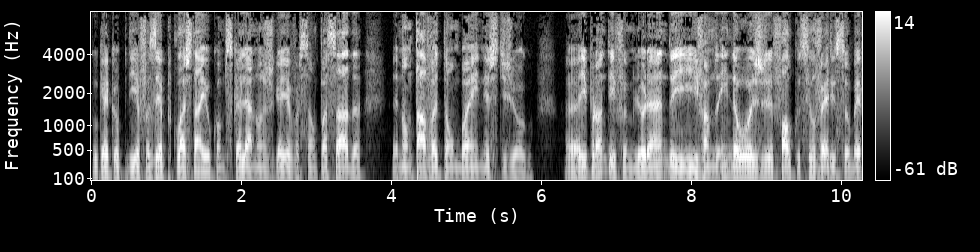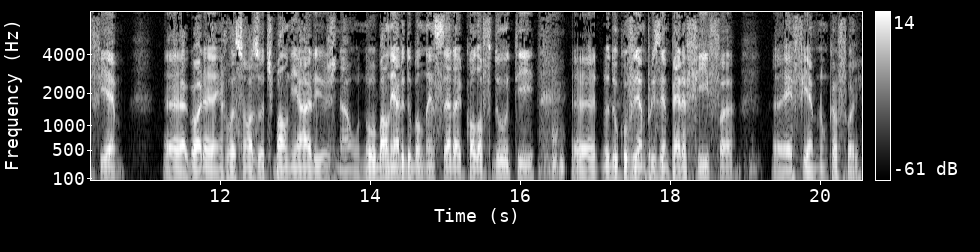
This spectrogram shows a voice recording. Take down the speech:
o que é que eu podia fazer, porque lá está, eu como se calhar não joguei a versão passada, não estava tão bem neste jogo. Eh, e pronto, e fui melhorando e vamos, ainda hoje falo com o Silvério sobre FM. Eh, agora, em relação aos outros balneários, não. No balneário do Belenenses era Call of Duty, eh, no do Covilhã, por exemplo, era FIFA, FM nunca foi.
